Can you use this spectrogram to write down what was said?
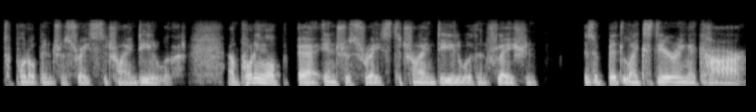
to put up interest rates to try and deal with it. And putting up uh, interest rates to try and deal with inflation is a bit like steering a car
